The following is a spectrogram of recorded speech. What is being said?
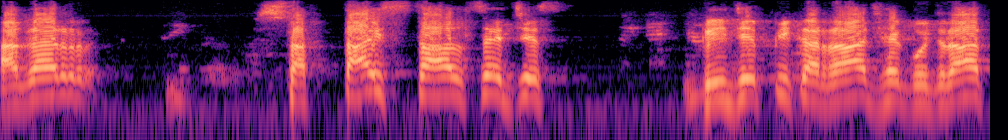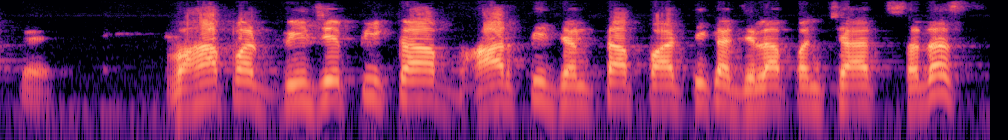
अगर 27 साल से जिस बीजेपी का राज है गुजरात में वहाँ पर बीजेपी का भारतीय जनता पार्टी का जिला पंचायत सदस्य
